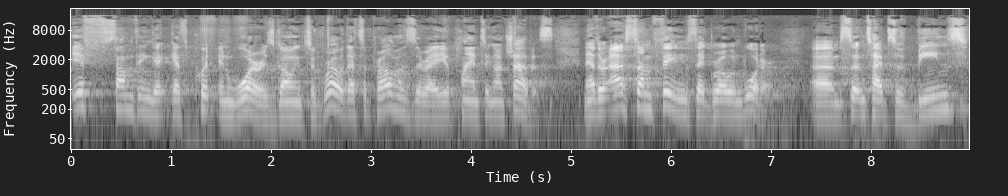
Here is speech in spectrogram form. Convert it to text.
if something that gets put in water is going to grow, that's a problem of Zareya you're planting on Shabbos. Now, there are some things that grow in water. Um, certain types of beans,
